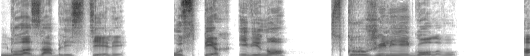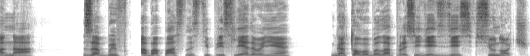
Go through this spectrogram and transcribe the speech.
глаза блестели. Успех и вино вскружили ей голову. Она, забыв об опасности преследования, готова была просидеть здесь всю ночь.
